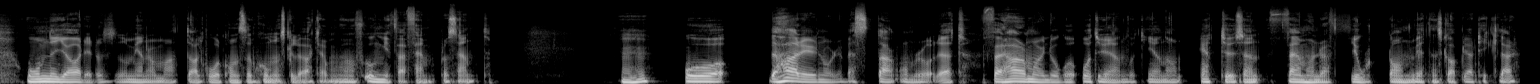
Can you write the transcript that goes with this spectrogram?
Och om den gör det, då, så menar de att alkoholkonsumtionen skulle öka med ungefär 5 procent. Och det här är nog det bästa området, för här har man ju då återigen gått igenom 1514 vetenskapliga artiklar.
